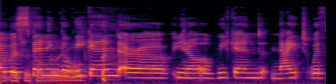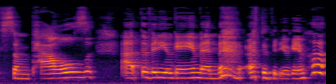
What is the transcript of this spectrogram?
I was makes me feel spending the old. weekend or a, you know a weekend night with some pals at the video game and at the video game huh,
